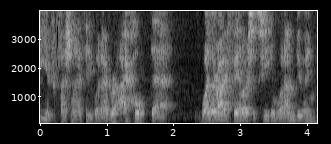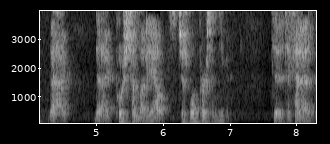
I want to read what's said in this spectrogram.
be a professional athlete, whatever. I hope that whether I fail or succeed in what I'm doing, that I that I push somebody else, just one person even, to, to kind of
